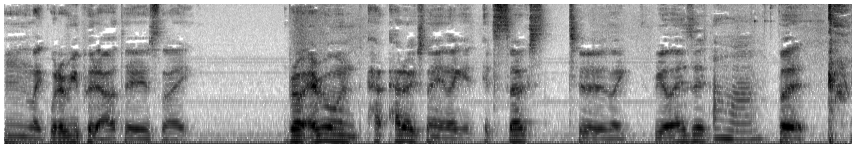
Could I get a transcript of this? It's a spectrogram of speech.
mm, like, whatever you put out there is like, bro. Everyone, how, how do I explain it? Like, it, it sucks to like realize it, Uh huh. but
